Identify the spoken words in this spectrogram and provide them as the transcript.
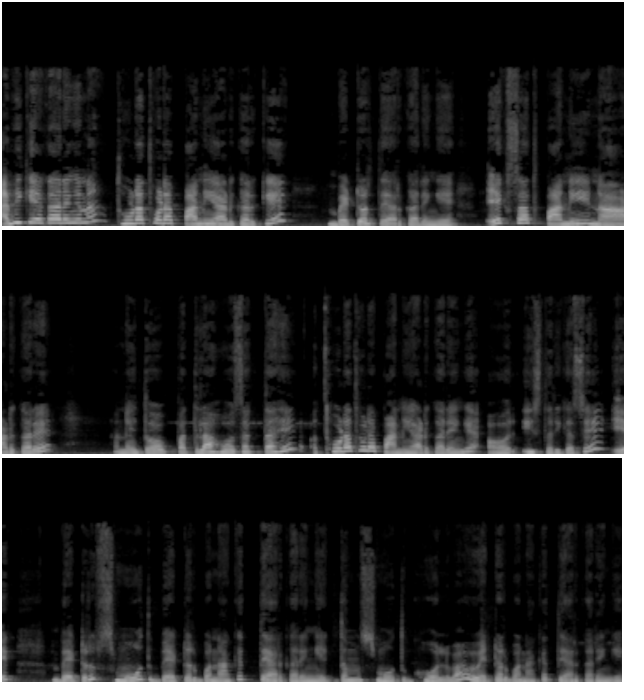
अभी क्या करेंगे ना थोड़ा थोड़ा पानी ऐड करके बैटर तैयार करेंगे। एक साथ पानी ना ऐड करें। नहीं तो पतला हो सकता है। थोड़ा थोड़ा पानी ऐड करेंगे और इस तरीके से एक बैटर स्मूथ बैटर बना के तैयार करेंगे। एकदम स्मूथ घोल व बैटर बना के तैयार करेंगे।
